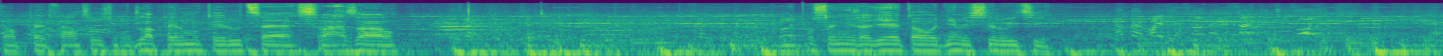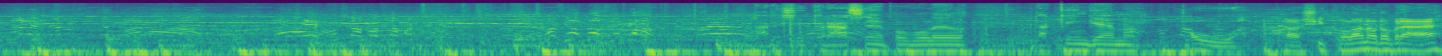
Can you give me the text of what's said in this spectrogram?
Zase opět francouz odlapil mu ty ruce, svázal. V neposlední řadě je to hodně vysilující. Tady si krásně povolil duckingem Oh, další koleno dobré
